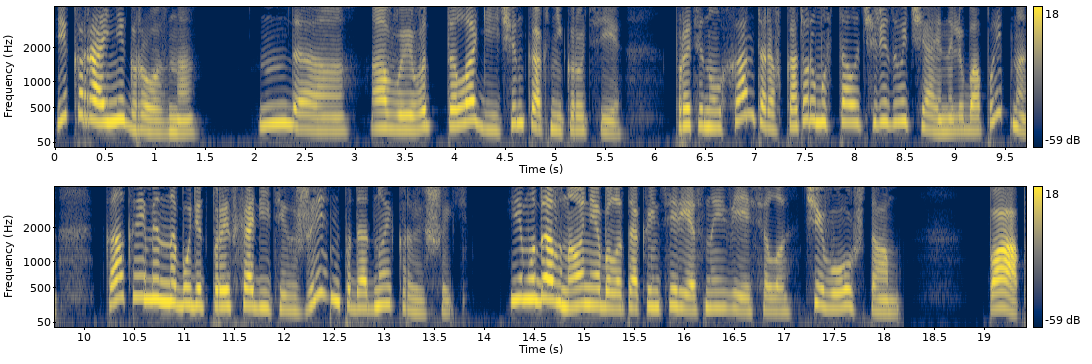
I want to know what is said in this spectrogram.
и крайне грозно. «Да, а вывод-то логичен, как ни крути», — протянул Хантеров, которому стало чрезвычайно любопытно, как именно будет происходить их жизнь под одной крышей. Ему давно не было так интересно и весело, чего уж там. «Пап,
